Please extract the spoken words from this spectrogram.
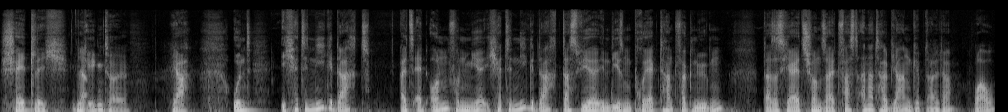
schädlich. Ja. Gegenteil. Ja. Und ich hätte nie gedacht, als Add-on von mir, ich hätte nie gedacht, dass wir in diesem Projekt Handvergnügen, das es ja jetzt schon seit fast anderthalb Jahren gibt, Alter. Wow.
